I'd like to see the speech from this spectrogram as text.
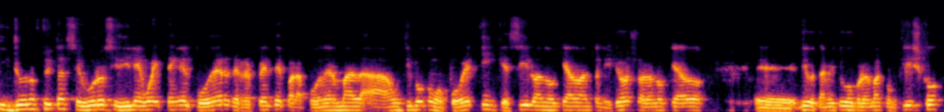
Y yo no estoy tan seguro si Dillian White tenga el poder de repente para poner mal a un tipo como Povetkin, que sí lo ha noqueado Anthony Joshua, lo ha noqueado eh, digo, también tuvo problemas con Klitschko,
